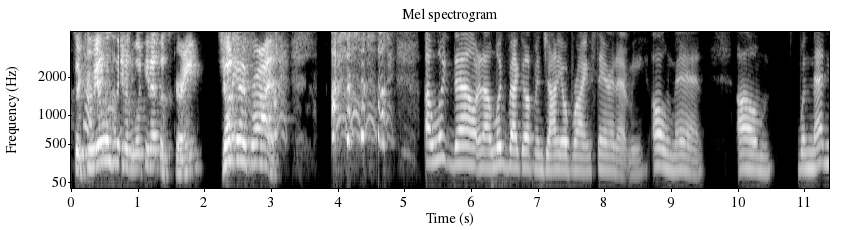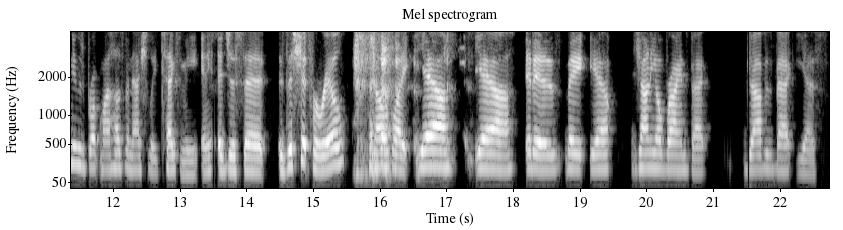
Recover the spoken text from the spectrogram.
so Camille wasn't even looking at the screen. Johnny O'Bryant. I looked down and I looked back up, and Johnny O'Bryant staring at me. Oh man. Um, when that news broke, my husband actually texted me and it just said, Is this shit for real? And I was like, Yeah, yeah, it is. They, yeah, Johnny O'Bryant's back. JOB is back. Yes.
